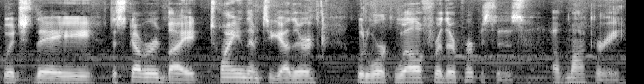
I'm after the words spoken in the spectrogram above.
which they discovered by twining them together, would work well for their purposes of mockery.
